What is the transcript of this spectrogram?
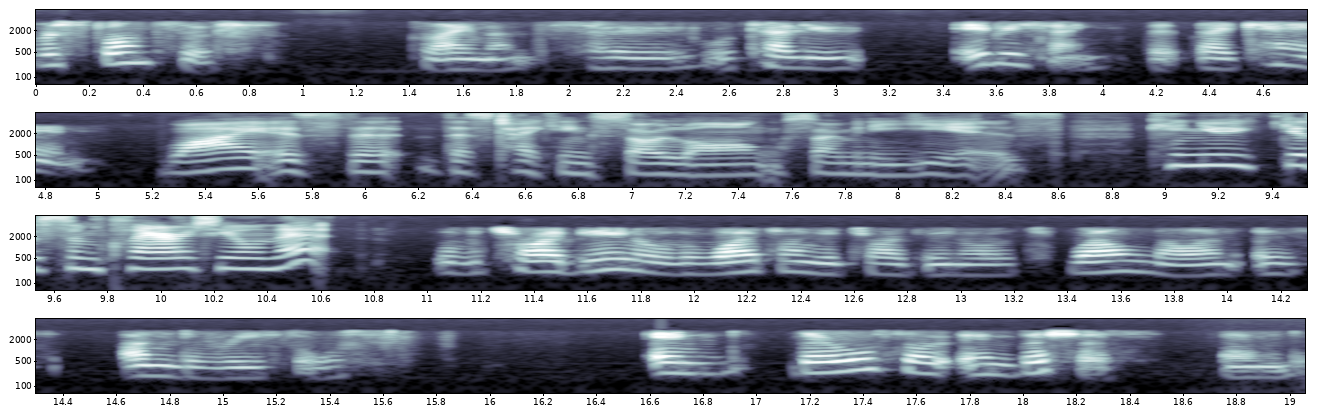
responsive claimants who will tell you everything that they can. Why is the, this taking so long, so many years? Can you give some clarity on that? Well, the tribunal, the Waitangi Tribunal, it's well known, is under resourced. And they're also ambitious, and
